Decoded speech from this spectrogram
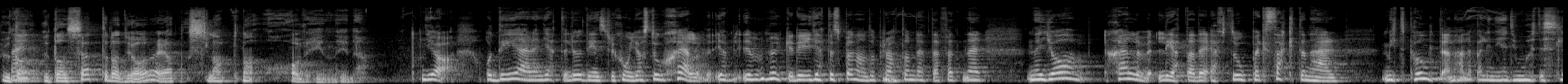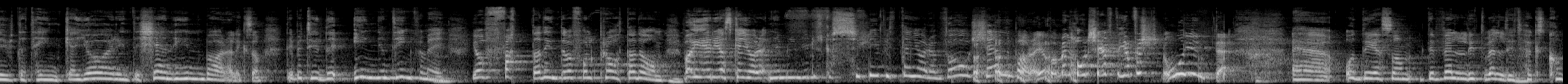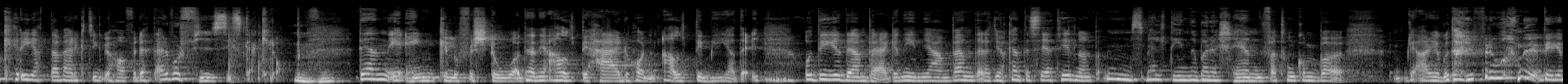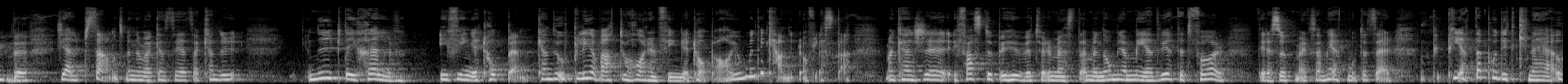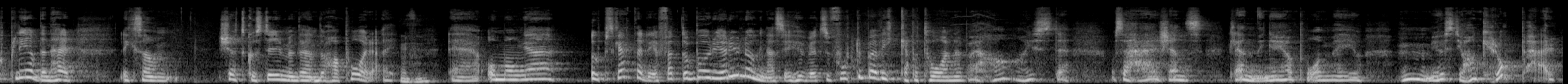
Utan, Nej. utan sättet att göra är att slappna av in i det. Ja, och det är en jätteluddig instruktion. Jag stod själv, jag, jag märker det är jättespännande att prata om detta för att när, när jag själv letade efter ord på exakt den här mittpunkten. Alla bara Linnea, du måste sluta tänka, gör inte, känn in bara liksom. Det betydde ingenting för mig. Jag fattade inte vad folk pratade om. Vad är det jag ska göra? Nej men du ska sluta göra, var känn bara. Jag bara, men håll käften, jag förstår ju inte. Eh, och det som, det väldigt, väldigt högst konkreta verktyg vi har för detta är vår fysiska kropp. Den är enkel att förstå, den är alltid här, du har den alltid med dig. Och det är den vägen in jag använder, att jag kan inte säga till någon, mm, smält in och bara känn, för att hon kommer bara bli arg och gå därifrån. Det, är inte hjälpsamt. Men när man kan säga så här, kan du nyp dig själv i fingertoppen. Kan du uppleva att du har en fingertopp? Ja, jo, men det kan ju de flesta. Man kanske är fast uppe i huvudet för det mesta, men om jag medvetet för deras uppmärksamhet mot att så här, peta på ditt knä, upplev den här liksom, köttkostymen du ändå har på dig. Eh, och många uppskattar det, för att då börjar du lugna sig i huvudet så fort du börjar vicka på tårna. Bara, Jaha, just det. Och så här känns klänningen jag har på mig. Och, mm, just jag har en kropp här.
